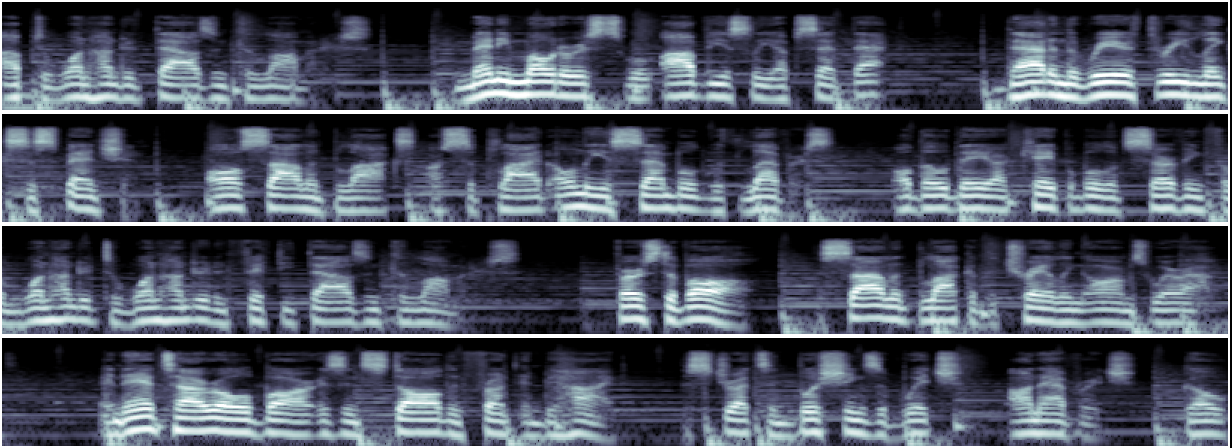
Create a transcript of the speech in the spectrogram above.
up to 100,000 kilometers. Many motorists will obviously upset that. That and the rear three-link suspension, all silent blocks are supplied only assembled with levers, although they are capable of serving from 100 to 150,000 kilometers. First of all, the silent block of the trailing arms wear out. An anti-roll bar is installed in front and behind, the struts and bushings of which, on average, go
